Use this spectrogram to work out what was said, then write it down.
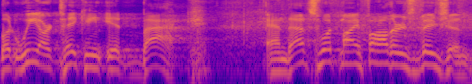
but we are taking it back. And that's what my father's vision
